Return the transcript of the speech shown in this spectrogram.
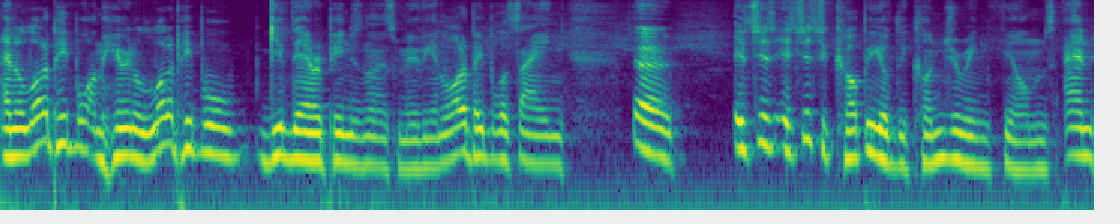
and a lot of people i'm hearing a lot of people give their opinions on this movie and a lot of people are saying uh, it's just it's just a copy of the conjuring films. And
